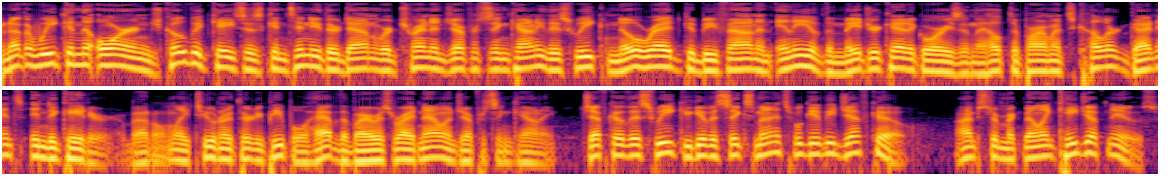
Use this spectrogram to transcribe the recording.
Another week in the orange. COVID cases continue their downward trend in Jefferson County this week. No red could be found in any of the major categories in the health department's color guidance indicator. About only 230 people have the virus right now in Jefferson County. Jeffco this week. You give us six minutes, we'll give you Jeffco. I'm Stuart McMillan, KJEF News.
